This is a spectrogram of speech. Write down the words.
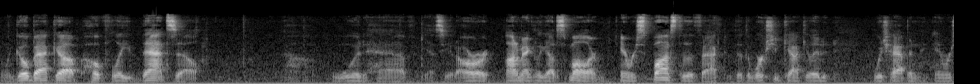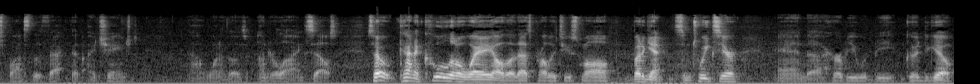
When we go back up, hopefully that cell would have, yes, it automatically got smaller in response to the fact that the worksheet calculated, which happened in response to the fact that I changed uh, one of those underlying cells. So, kind of cool little way, although that's probably too small. But again, some tweaks here, and uh, Herbie would be good to go.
